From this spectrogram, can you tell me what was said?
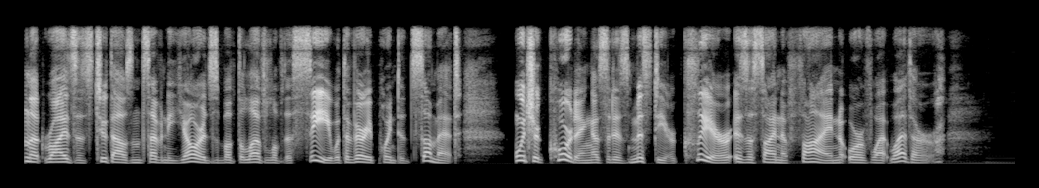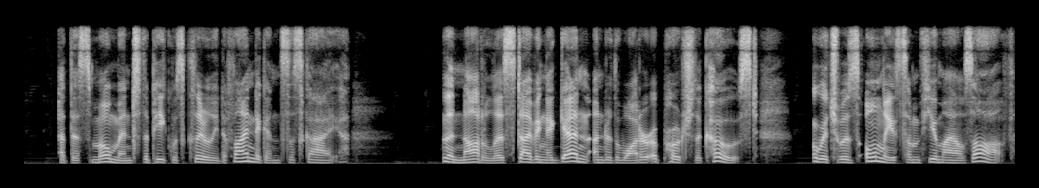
that rises 2,070 yards above the level of the sea with a very pointed summit, which, according as it is misty or clear, is a sign of fine or of wet weather. At this moment, the peak was clearly defined against the sky. The Nautilus, diving again under the water, approached the coast, which was only some few miles off.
